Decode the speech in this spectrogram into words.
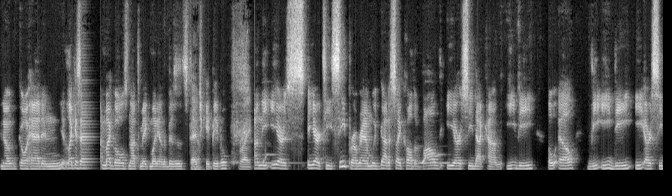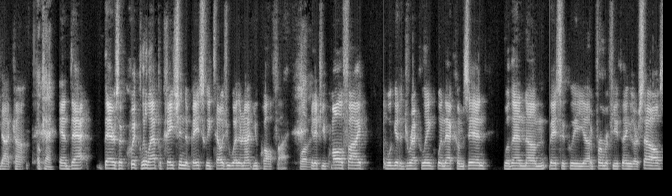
you know go ahead and like I said, my goal is not to make money on the business to yeah. educate people. Right. On the ERC, ERTC program, we've got a site called evolvederc.com. E V O L V E D E R C.com. Okay. And that there's a quick little application that basically tells you whether or not you qualify. Love it. And if you qualify, we'll get a direct link when that comes in. We'll then um, basically uh, confirm a few things ourselves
